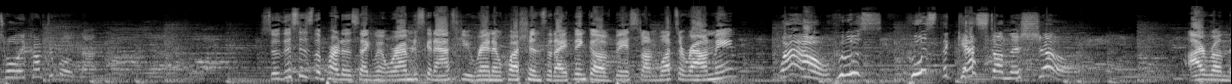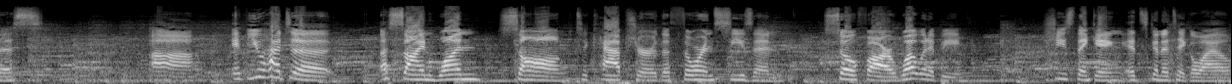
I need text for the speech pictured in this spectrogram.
totally comfortable with that. So this is the part of the segment where I'm just going to ask you random questions that I think of based on what's around me. Wow, who's who's the guest on this show? I run this. Uh, if you had to assign one song to capture the Thorn season so far, what would it be? She's thinking it's going to take a while.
